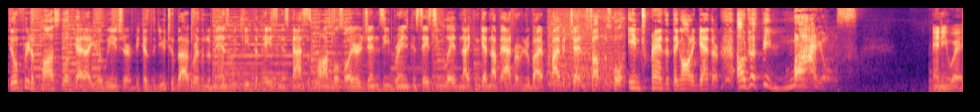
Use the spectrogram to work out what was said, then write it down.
Feel free to pause to look at it at your leisure because the YouTube algorithm demands that we keep the pacing as fast as possible so all your Gen Z brains can stay stimulated and I can get enough ad revenue to buy a private jet and stop this whole in transit thing altogether. I'll just be miles! Anyway,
